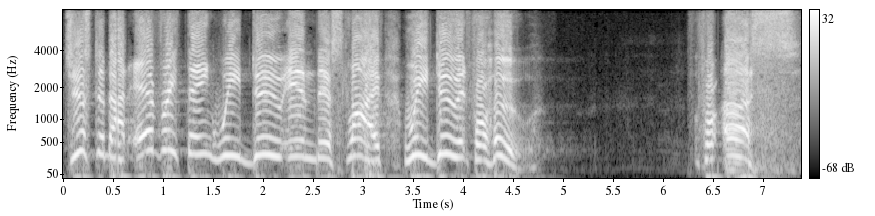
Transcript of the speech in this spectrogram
just about everything we do in this life, we do it for who? For us.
